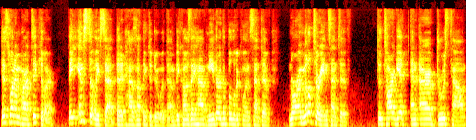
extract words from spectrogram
this one in particular, they instantly said that it has nothing to do with them because they have neither the political incentive nor a military incentive to target an Arab Druze town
